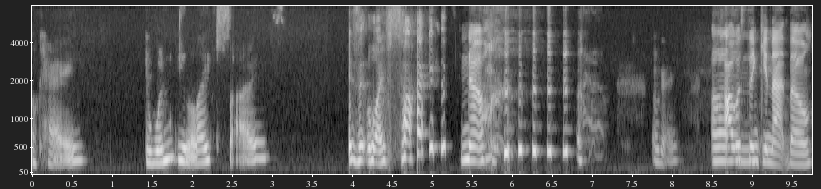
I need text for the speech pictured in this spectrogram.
Okay. It wouldn't be life size. Is it life size? No. okay. I was Um, thinking that though.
